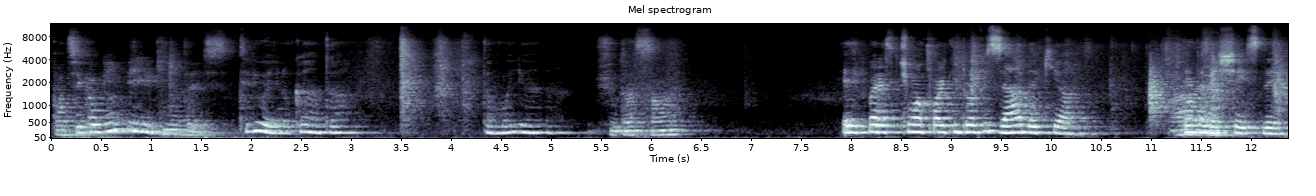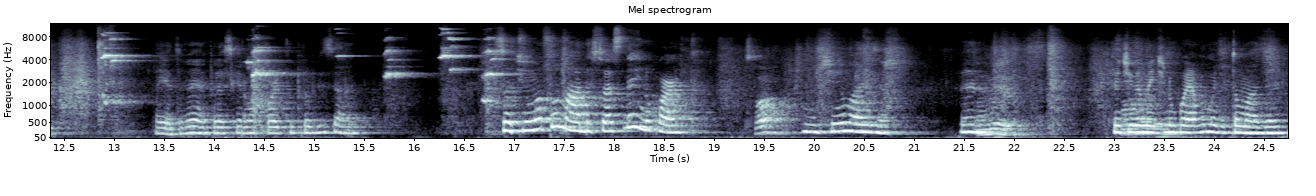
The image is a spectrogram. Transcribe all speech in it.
Pode ser que alguém veio aqui, né, Thaís? Você viu ali no canto, ó? Tá molhando. Filtração, né? Ele parece que tinha uma porta improvisada aqui, ó. Ah, Tenta é. mexer isso daí. Aí, ó, tá vendo? Parece que era uma porta improvisada. Só tinha uma tomada, só essa daí no quarto. Só? Não tinha mais, ó. Tá É vendo? mesmo. Antigamente não ponhava muita tomada, né?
